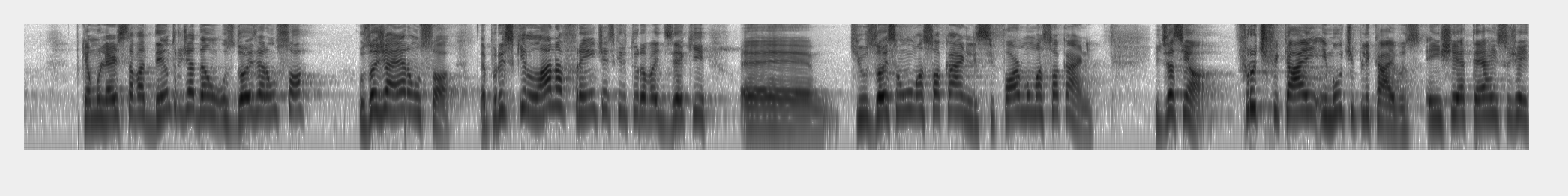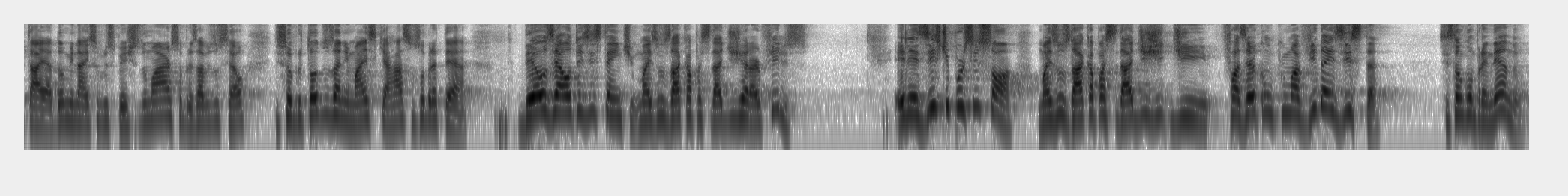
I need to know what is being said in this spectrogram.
porque a mulher estava dentro de Adão, os dois eram só. Os dois já eram um só. É por isso que lá na frente a Escritura vai dizer que, é, que os dois são uma só carne, eles se formam uma só carne. E diz assim: ó, frutificai e multiplicai-vos, enchei a terra e sujeitai-a, dominai sobre os peixes do mar, sobre as aves do céu e sobre todos os animais que arrastam sobre a terra. Deus é autoexistente, mas nos dá a capacidade de gerar filhos. Ele existe por si só, mas nos dá a capacidade de, de fazer com que uma vida exista. Vocês estão compreendendo?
